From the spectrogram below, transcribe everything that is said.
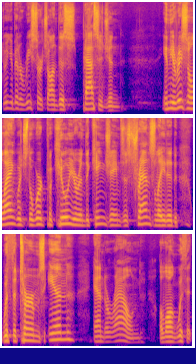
Doing a bit of research on this passage, and in the original language, the word peculiar in the King James is translated with the terms in and around along with it,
